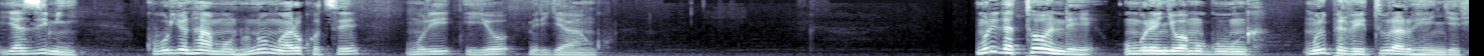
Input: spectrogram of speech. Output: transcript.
yazimye ku buryo nta muntu n'umwe warokotse muri iyo miryango. Muri gatonde umurenge wa mugunga muri perefegitura ruhengeri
